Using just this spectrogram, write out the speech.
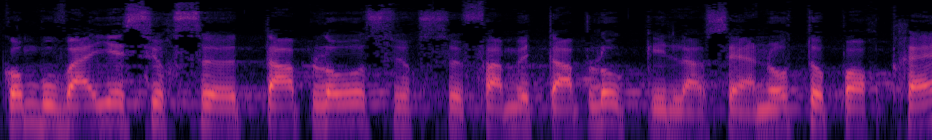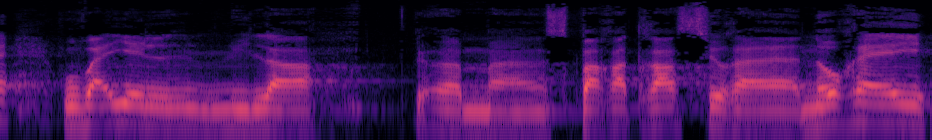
Comme vous voyez sur ce tableau, sur ce fameux tableau, qu'il a, c'est un autoportrait, vous voyez, il a euh, un sparadrap sur une oreille,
